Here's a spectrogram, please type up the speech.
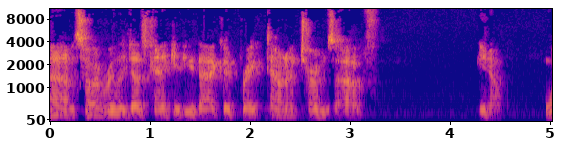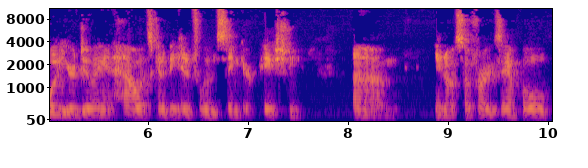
Um, so it really does kind of give you that good breakdown in terms of you know what you're doing and how it's going to be influencing your patient um, you know so for example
